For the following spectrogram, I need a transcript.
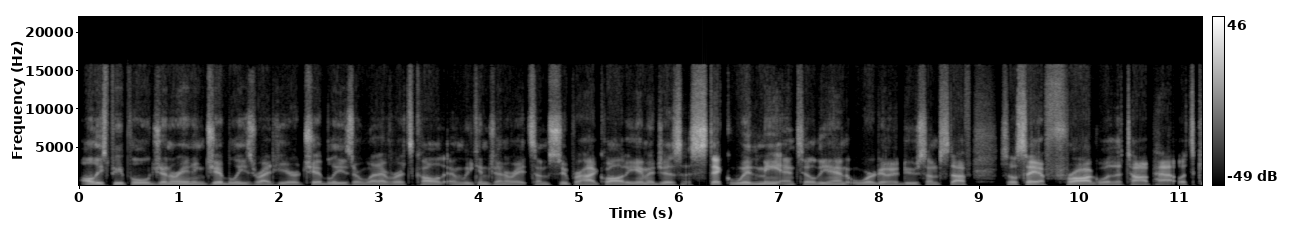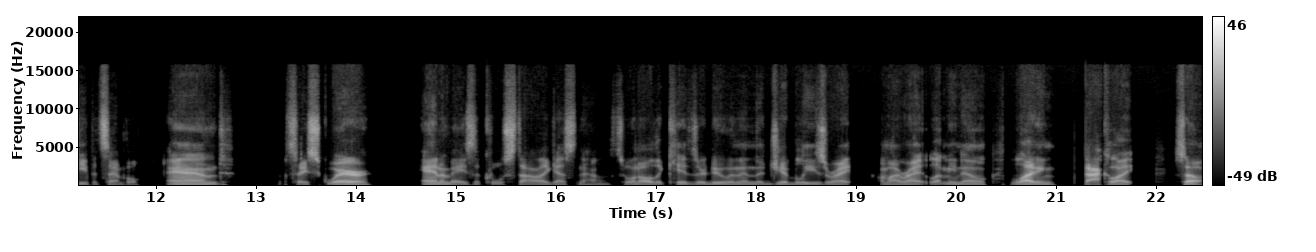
all these people generating Ghiblis right here, Ghiblis or whatever it's called, and we can generate some super high quality images. Stick with me until the end. We're going to do some stuff. So say a frog with a top hat. Let's keep it simple. And let's say square. Anime is the cool style, I guess, now. It's what all the kids are doing and the Ghiblis, right? Am I right? Let me know. Lighting, backlight. So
